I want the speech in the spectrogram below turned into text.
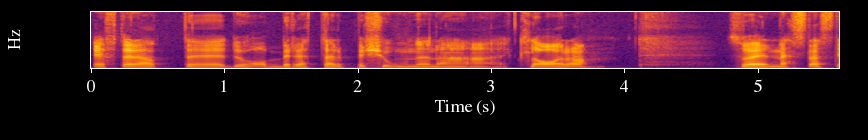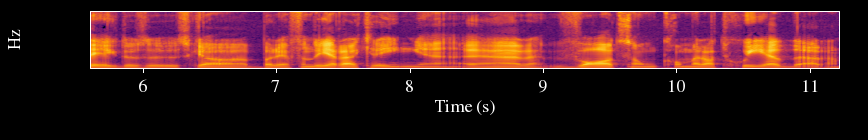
Efter att eh, du har berättarpersonerna klara så är nästa steg du ska börja fundera kring eh, är vad som kommer att ske där.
